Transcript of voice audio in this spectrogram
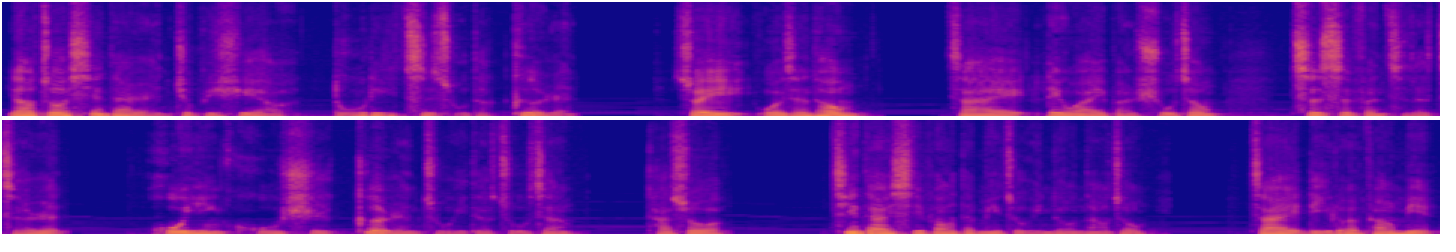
要做现代人就必须要独立自主的个人。所以韦正通在另外一本书中《知识分子的责任》呼应胡适个人主义的主张。他说，近代西方的民主运动当中，在理论方面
